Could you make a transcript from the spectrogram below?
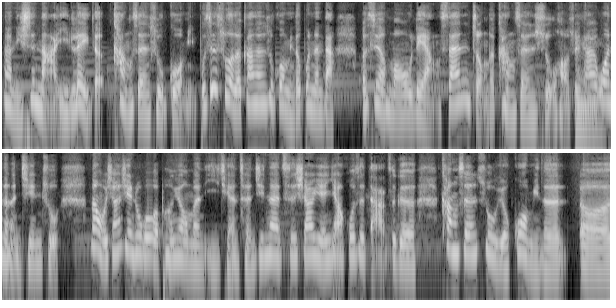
那你是哪一类的抗生素过敏？不是所有的抗生素过敏都不能打，而是有某两三种的抗生素哈，所以他会嗯问的很清楚。那我相信，如果朋友们以前曾经在吃消炎药或是打这个抗生素有过敏的呃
